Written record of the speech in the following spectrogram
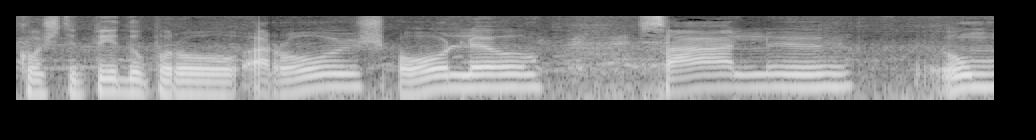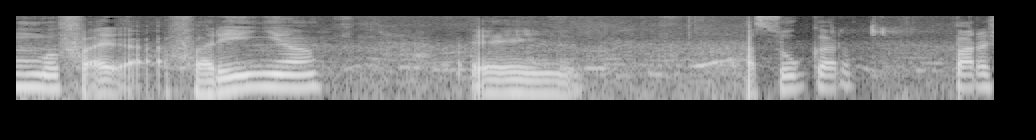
constituído por arroz, óleo, sal, uma farinha, açúcar para a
